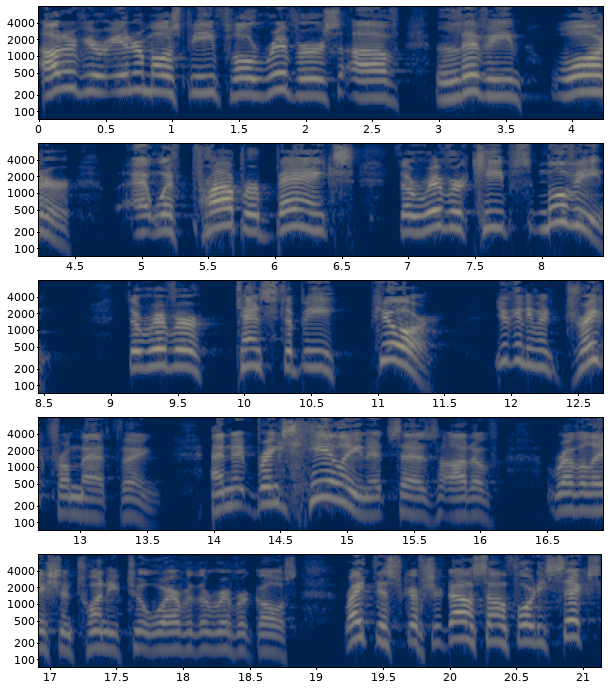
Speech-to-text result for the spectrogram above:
Out of your innermost being flow rivers of living water. And with proper banks, the river keeps moving. The river tends to be pure. You can even drink from that thing. And it brings healing, it says, out of Revelation 22, wherever the river goes. Write this scripture down, Psalm 46.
